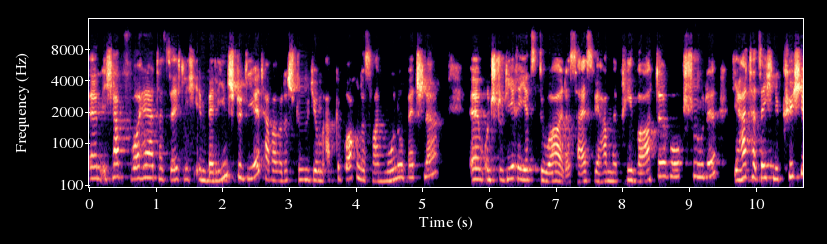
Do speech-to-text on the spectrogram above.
ähm, ich habe vorher tatsächlich in Berlin studiert, habe aber das Studium abgebrochen. Das war ein Mono-Bachelor ähm, und studiere jetzt dual. Das heißt, wir haben eine private Hochschule, die hat tatsächlich eine Küche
